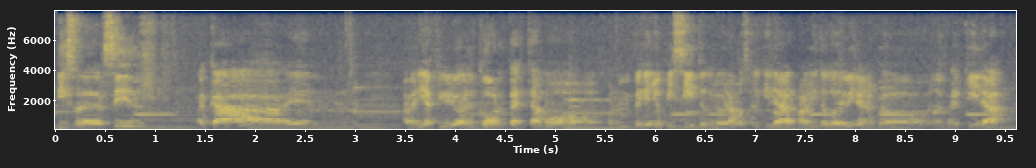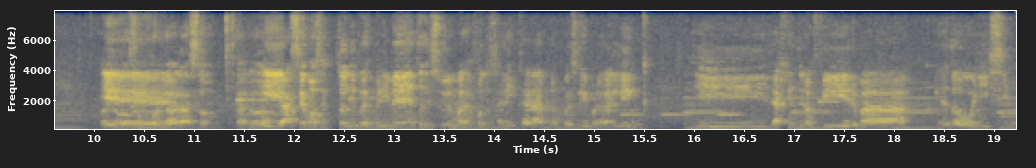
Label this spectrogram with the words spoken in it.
piso de Adersid. Acá en Avenida Figueroa del Corta estamos con un pequeño pisito que logramos alquilar, Pablito Codevira nos lo, nos lo alquila. Un Eh, fuerte abrazo. Saludos. y hacemos todo tipo de experimentos y subimos las fotos al Instagram, nos puedes seguir por acá el link. Y la gente nos firma, y está todo buenísimo.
